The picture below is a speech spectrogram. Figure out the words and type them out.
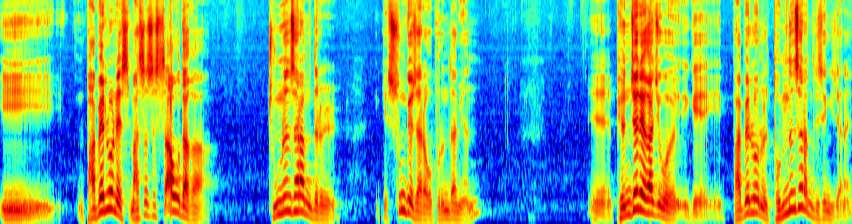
이 바벨론에 맞서서 싸우다가 죽는 사람들을 이렇게 순교자라고 부른다면 예, 변절해 가지고 이게 바벨론을 돕는 사람들이 생기잖아요.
